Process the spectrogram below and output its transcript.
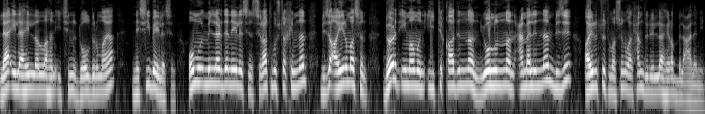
La ilahe illallah'ın içini doldurmaya nesip eylesin. O müminlerden eylesin. Sırat-ı müstakimden bizi ayırmasın. Dört imamın itikadından, yolundan, amelinden bizi ayrı tutmasın. Velhamdülillahi Rabbil alemin.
